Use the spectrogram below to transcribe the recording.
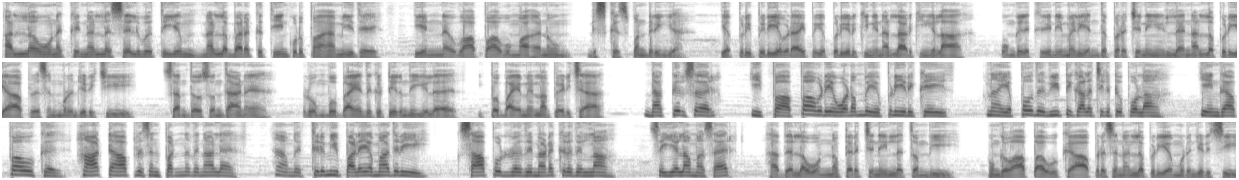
அல்லாஹ் உனக்கு நல்ல செல்வத்தையும் நல்ல பறக்கத்தையும் கொடுப்பான் மீது என்ன வாப்பாவும் மகனும் டிஸ்கஸ் பண்றீங்க? எப்படி பெரியவடா இப்ப எப்படி இருக்கீங்க? நல்லா இருக்கீங்களா? உங்களுக்கு இனிமேல் எந்த பிரச்சனையும் இல்லை. நல்லபடியா ஆப்ரேஷன் முடிஞ்சிடுச்சு. சந்தோஷம் தானே ரொம்ப பயந்துகிட்டு இருந்தீங்களே இப்ப பயமெல்லாம் போயிடுச்சா டாக்டர் சார் இப்ப அப்பாவுடைய உடம்பு எப்படி இருக்கு? நான் எப்போது வீட்டுக்கு அழைச்சிக்கிட்டு போலாம்? எங்க அப்பாவுக்கு ஹார்ட் ஆபரேஷன் பண்ணதுனால அவங்க திரும்பி பழைய மாதிரி சாப்பிடுறது நடக்கிறதெல்லாம் செய்யலாமா சார்? அதெல்லாம் ஒன்றும் பிரச்சனை இல்லை தம்பி. உங்க வாப்பாவுக்கு ஆபரேஷன் நல்லபடியா முடிஞ்சிடுச்சு.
